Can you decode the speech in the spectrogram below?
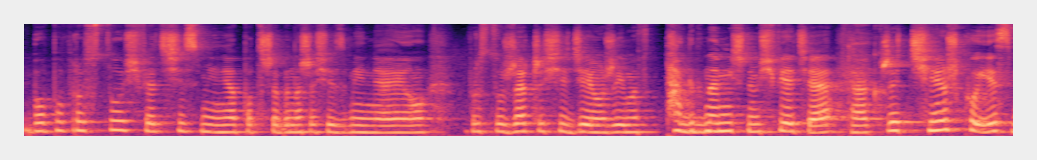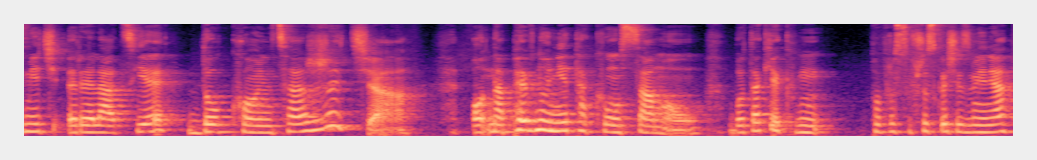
bo po prostu świat się zmienia, potrzeby nasze się zmieniają, po prostu rzeczy się dzieją. Żyjemy w tak dynamicznym świecie, Tak. że ciężko jest mieć relację do końca życia. O, na pewno nie taką samą, bo tak jak po prostu wszystko się zmienia,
